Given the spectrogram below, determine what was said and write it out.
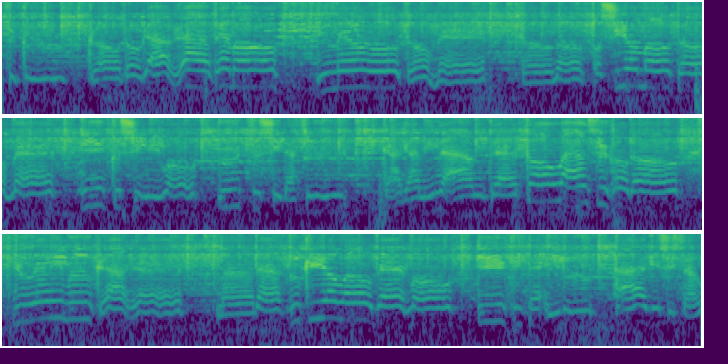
つくことがあっても夢を求めこの星を求め憎しみを映し出す鏡なんて壊すほど夢に向かえまだ不器用でも生きている激しさを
